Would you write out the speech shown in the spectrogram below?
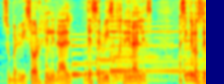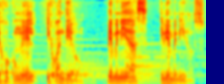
supervisor general de Servicios Generales, así que los dejo con él y Juan Diego. Bienvenidas y bienvenidos.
